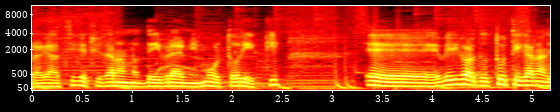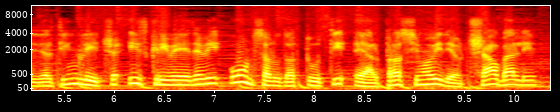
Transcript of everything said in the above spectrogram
ragazzi che ci saranno dei premi molto ricchi e vi ricordo tutti i canali del team glitch. Iscrivetevi. Un saluto a tutti e al prossimo video. Ciao belli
